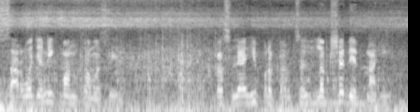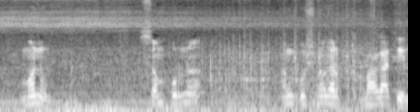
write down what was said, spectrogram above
सार्वजनिक बांधकाम असेल कसल्याही प्रकारचं लक्ष देत नाही. म्हणून संपूर्ण अंकुशनगर भागातील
